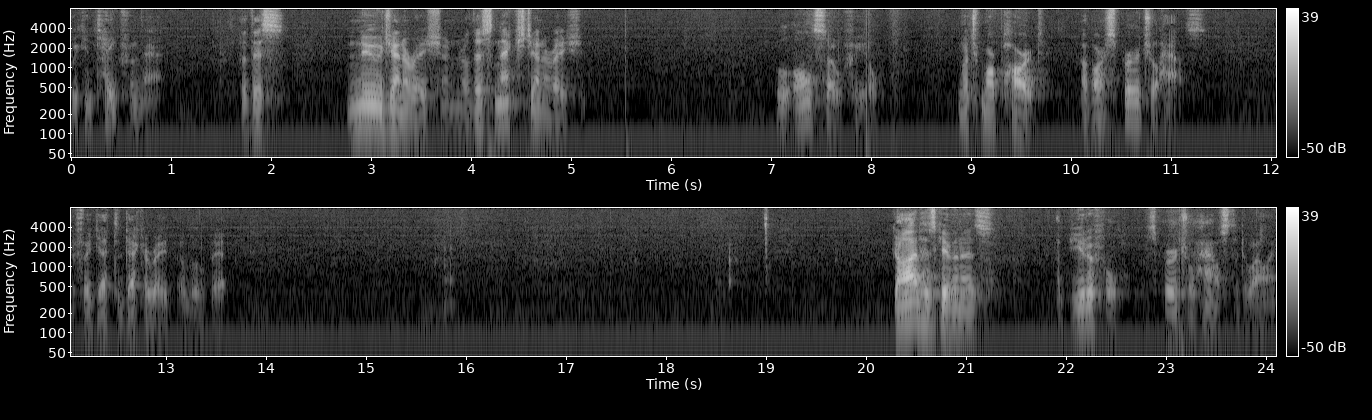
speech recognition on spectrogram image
we can take from that that this new generation or this next generation will also feel much more part of our spiritual house if they get to decorate a little bit. God has given us a beautiful spiritual house to dwell in,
